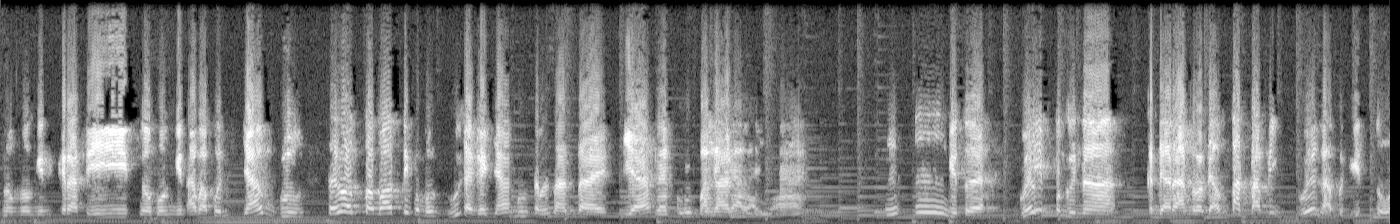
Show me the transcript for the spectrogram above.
ngomongin kreatif ngomongin apa pun nyambung. Tapi otomatis ngomong gue kagak nyambung sama santai. Ya paling lah ya. Gitu ya. Gue pengguna kendaraan roda empat tapi gue nggak begitu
